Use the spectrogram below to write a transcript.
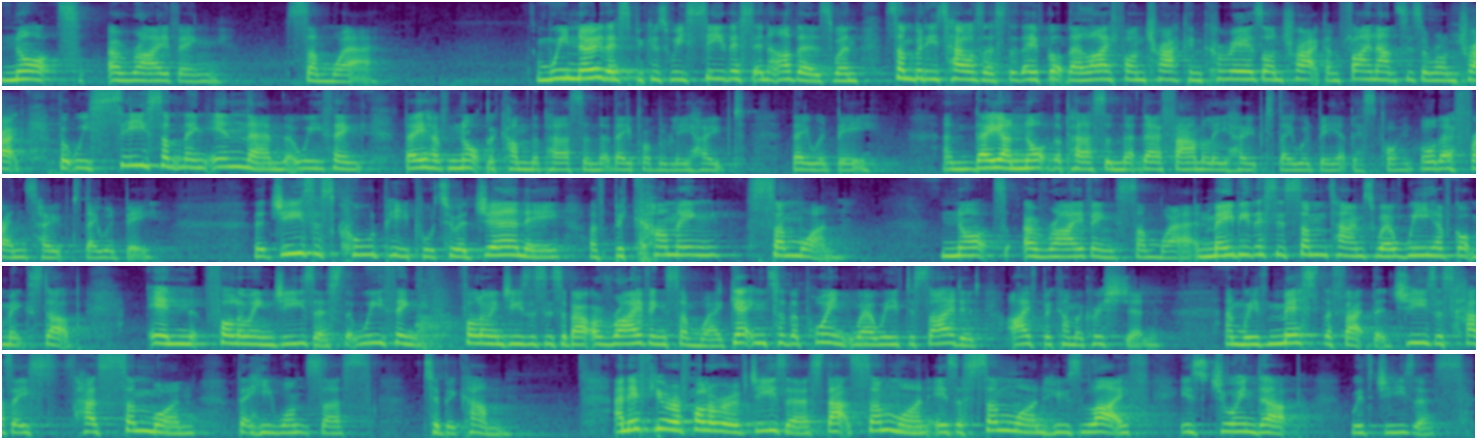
not arriving somewhere. And we know this because we see this in others when somebody tells us that they've got their life on track and careers on track and finances are on track, but we see something in them that we think they have not become the person that they probably hoped they would be. And they are not the person that their family hoped they would be at this point, or their friends hoped they would be. That Jesus called people to a journey of becoming someone not arriving somewhere. And maybe this is sometimes where we have got mixed up in following Jesus, that we think following Jesus is about arriving somewhere, getting to the point where we've decided, I've become a Christian. And we've missed the fact that Jesus has, a, has someone that he wants us to become. And if you're a follower of Jesus, that someone is a someone whose life is joined up with Jesus.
